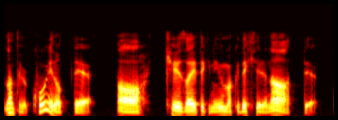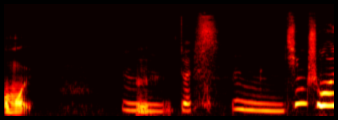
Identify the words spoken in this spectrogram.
なんていうかこういうのってああ経済的にうまくできてるなって思う。嗯，对，嗯，听说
